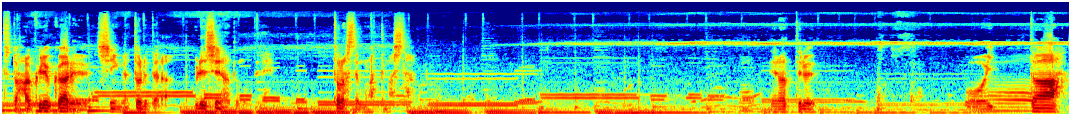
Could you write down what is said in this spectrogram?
ちょっと迫力あるシーンが撮れたら嬉しいなと思ってね、撮らせてもらってました。狙ってる。おいった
